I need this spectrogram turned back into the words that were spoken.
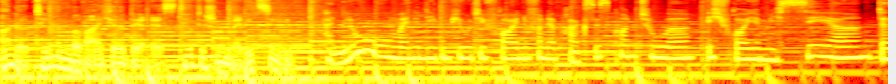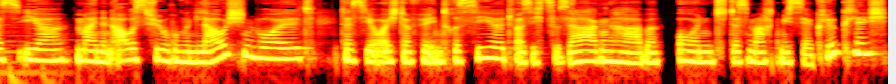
alle Themenbereiche der ästhetischen Medizin. Hallo meine lieben Beauty-Freunde von der Praxiskontur. Ich freue mich sehr, dass ihr meinen Ausführungen lauschen wollt, dass ihr euch dafür interessiert, was ich zu sagen habe. Und das macht mich sehr glücklich,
